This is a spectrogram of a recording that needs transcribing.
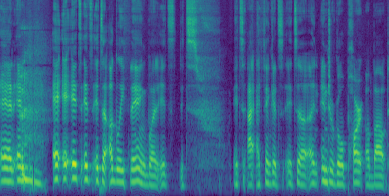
and and it, it, it's it's it's an ugly thing, but it's it's it's I, I think it's it's a, an integral part about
